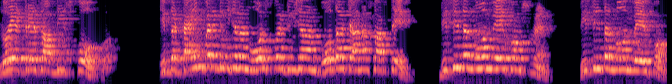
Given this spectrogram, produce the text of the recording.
lower trace of the scope. If the time per division and volts per division on both the channels are same, this is the known waveform, students. This is the known waveform.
